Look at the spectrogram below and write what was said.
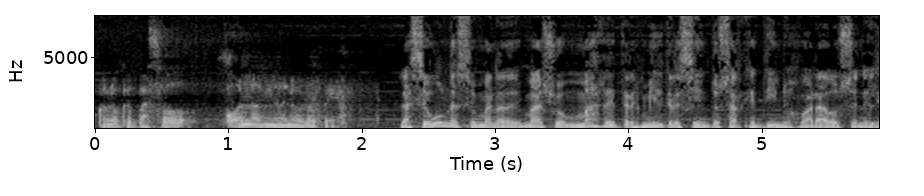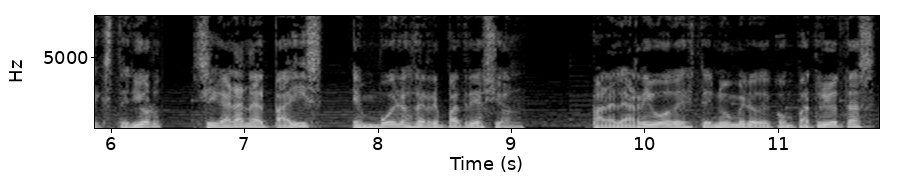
con lo que pasó con la Unión Europea. La segunda semana de mayo, más de 3.300 argentinos varados en el exterior llegarán al país en vuelos de repatriación. Para el arribo de este número de compatriotas,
